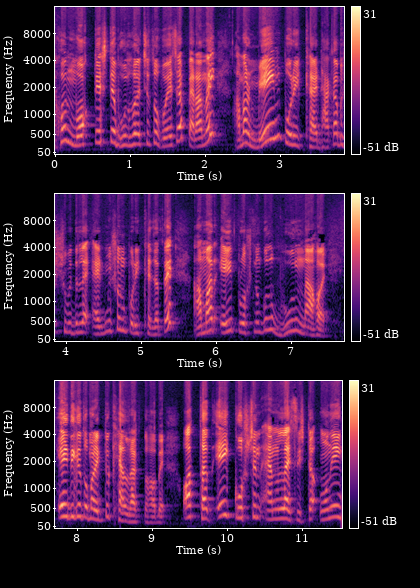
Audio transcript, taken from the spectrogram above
এখন মক টেস্টে ভুল হয়েছে তো হয়েছে, প্যারা নাই। আমার মেইন পরীক্ষায়, ঢাকা বিশ্ববিদ্যালয়ে অ্যাডমিশন পরীক্ষায় যাতে আমার এই প্রশ্নগুলো ভুল না হয়। এই দিকে তোমার একটু খেয়াল রাখতে হবে। অর্থাৎ এই কোশ্চেন অ্যানালাইসিসটা অনেক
